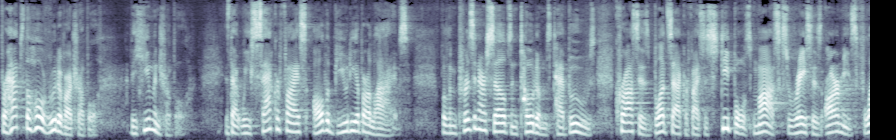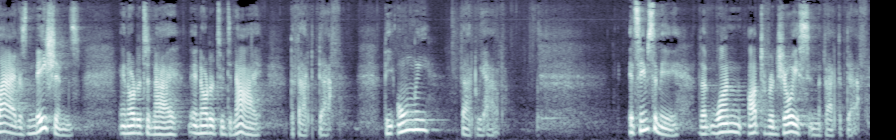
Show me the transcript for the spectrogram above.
Perhaps the whole root of our trouble, the human trouble, is that we sacrifice all the beauty of our lives. We'll imprison ourselves in totems, taboos, crosses, blood sacrifices, steeples, mosques, races, armies, flags, nations, in order to deny, in order to deny the fact of death, the only fact we have. It seems to me that one ought to rejoice in the fact of death,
